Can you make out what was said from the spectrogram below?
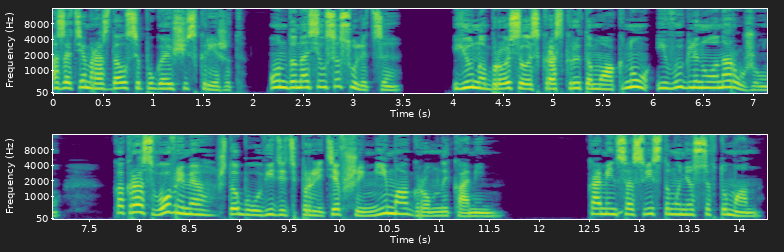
А затем раздался пугающий скрежет. Он доносился с улицы. Юна бросилась к раскрытому окну и выглянула наружу. Как раз вовремя, чтобы увидеть пролетевший мимо огромный камень. Камень со свистом унесся в туман.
